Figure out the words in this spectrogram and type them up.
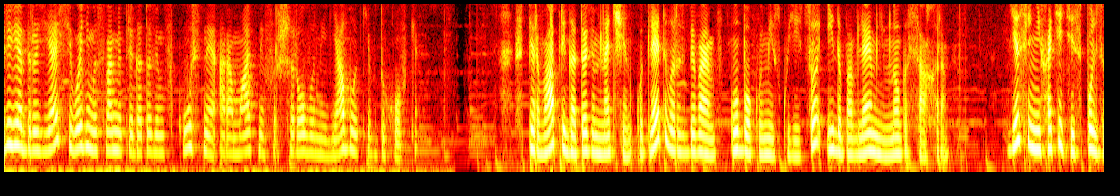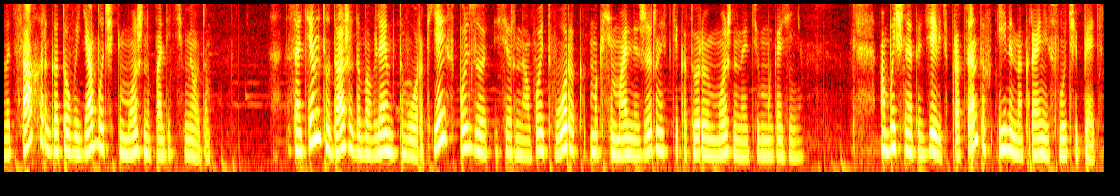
Привет, друзья! Сегодня мы с вами приготовим вкусные, ароматные, фаршированные яблоки в духовке. Сперва приготовим начинку. Для этого разбиваем в глубокую миску яйцо и добавляем немного сахара. Если не хотите использовать сахар, готовые яблочки можно полить медом. Затем туда же добавляем творог. Я использую зерновой творог максимальной жирности, которую можно найти в магазине. Обычно это 9% или на крайний случай 5%.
